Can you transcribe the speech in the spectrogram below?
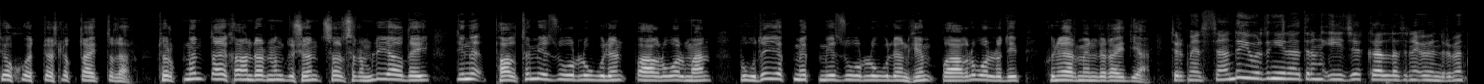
söhbetdeşlikde aýtdylar. Türkmen daýhanlarynyň düşen çylşyrymly ýagdaýy diňe pagta mejburlygy bilen bagly bolman, bugdaý ekmek mejburlygy bilen hem bagly boldy diýip, hünärmenler aýdýar. Türkmenistanda ýurduň ilatynyň iýjek gallasyny öndürmek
